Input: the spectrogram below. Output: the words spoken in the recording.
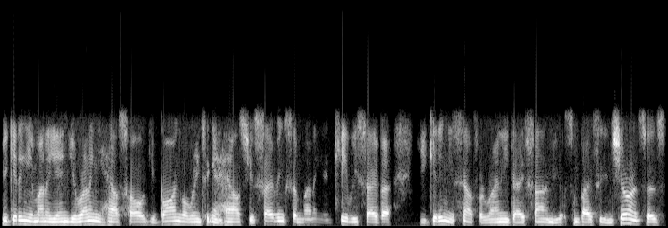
you're getting your money in, you're running your household, you're buying or renting a house, you're saving some money in KiwiSaver, you're getting yourself a rainy day fund, you've got some basic insurances.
